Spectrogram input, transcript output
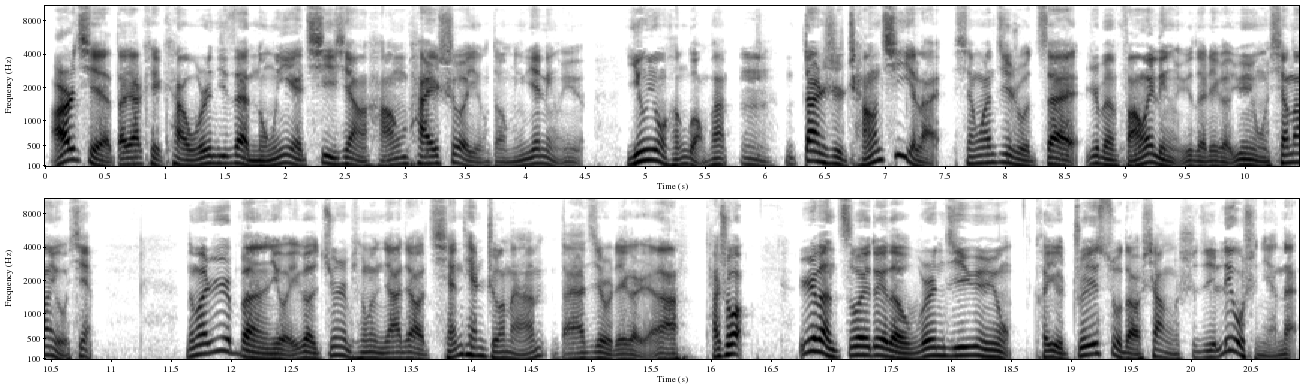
而且大家可以看无人机在农业、气象、航拍、摄影等民间领域。应用很广泛，嗯，但是长期以来，相关技术在日本防卫领域的这个运用相当有限。那么，日本有一个军事评论家叫前田哲男，大家记住这个人啊。他说，日本自卫队的无人机运用可以追溯到上个世纪六十年代，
